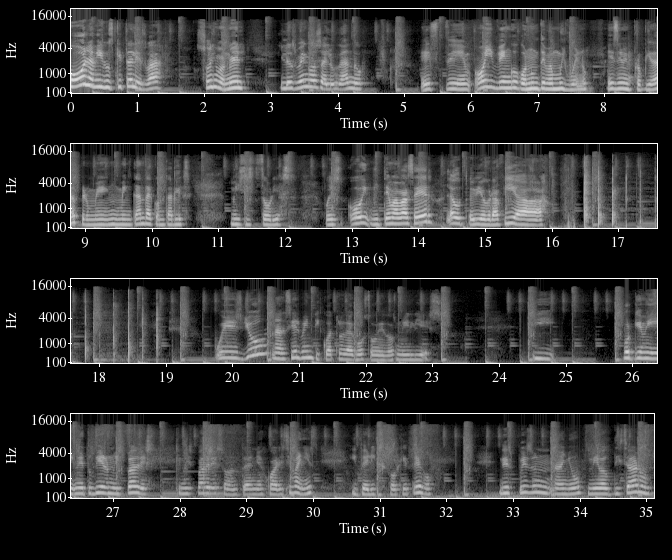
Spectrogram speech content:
Hola amigos, ¿qué tal les va? Soy Manuel y los vengo saludando. Este, hoy vengo con un tema muy bueno. Es de mi propiedad, pero me, me encanta contarles mis historias. Pues hoy mi tema va a ser la autobiografía. Pues yo nací el 24 de agosto de 2010. Y porque me, me tuvieron mis padres, que mis padres son Tania Juárez Ibáñez y Félix Jorge Trejo. Después de un año me bautizaron.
